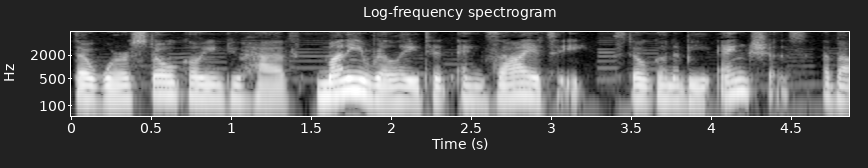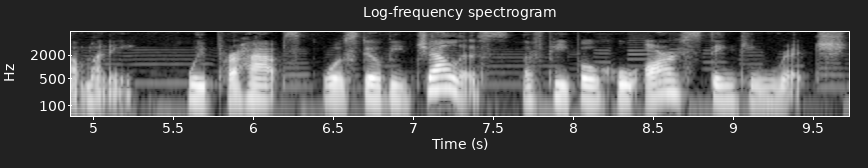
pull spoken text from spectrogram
that we're still going to have money related anxiety, still going to be anxious about money. We perhaps will still be jealous of people who are stinking rich.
